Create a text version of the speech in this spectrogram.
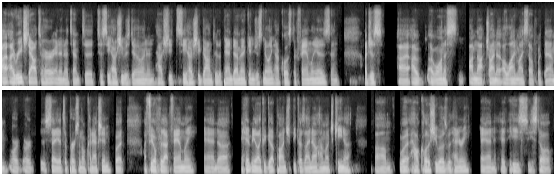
I, reached out to her in an attempt to to see how she was doing and how she see how she'd gone through the pandemic and just knowing how close their family is. And I just I I, I want to. I'm not trying to align myself with them or or say it's a personal connection, but I feel for that family, and uh, it hit me like a gut punch because I know how much Kina, um, what how close she was with Henry, and it, he's he's still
